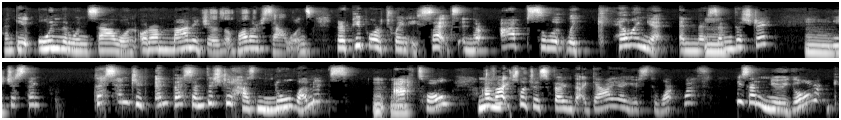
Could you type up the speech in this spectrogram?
and they own their own salon or are managers of other salons. There are people who are 26 and they're absolutely killing it in this mm. industry. Mm. And you just think, this, industry, this industry has no limits at all. I've actually just found that a guy I used to work with, he's in New York.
